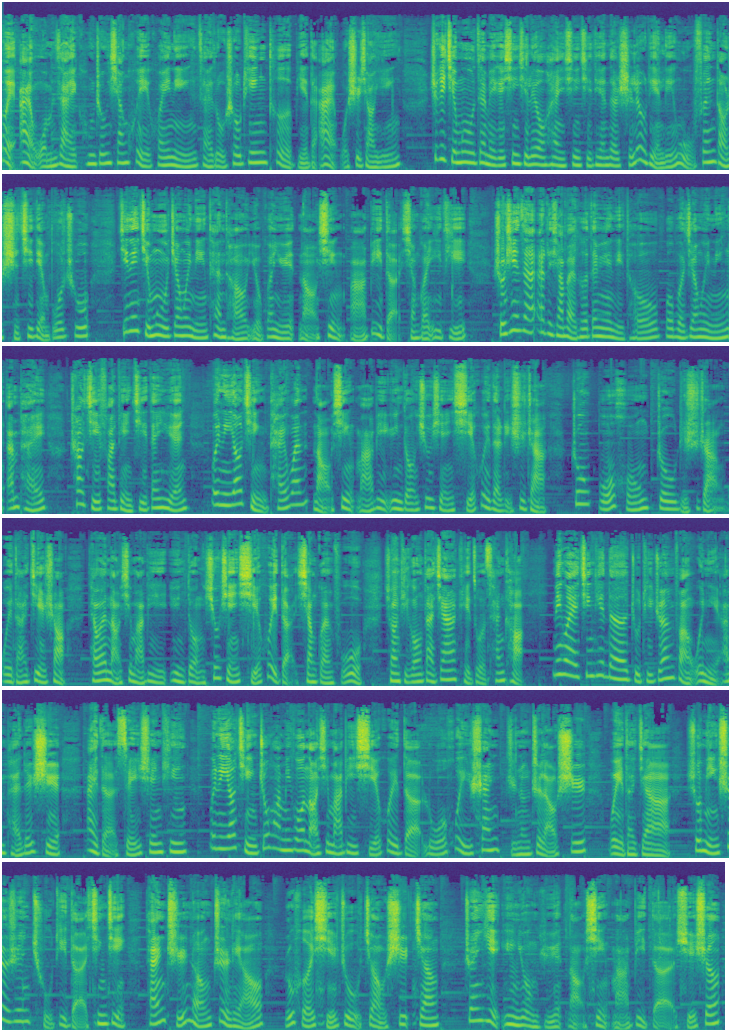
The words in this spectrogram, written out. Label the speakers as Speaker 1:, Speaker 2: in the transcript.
Speaker 1: 因为爱，我们在空中相会。欢迎您再度收听特别的爱，我是小莹。这个节目在每个星期六和星期天的十六点零五分到十七点播出。今天节目将为您探讨有关于脑性麻痹的相关议题。首先，在爱的小百科单元里头，波波将为您安排超级发电机单元，为您邀请台湾脑性麻痹运动休闲协会的理事长。周博宏周理事长为大家介绍台湾脑性麻痹运动休闲协会的相关服务，希望提供大家可以做参考。另外，今天的主题专访为你安排的是《爱的随身听》，为你邀请中华民国脑性麻痹协会的罗慧山职能治疗师为大家说明设身处地的心境，谈职能治疗如何协助教师将专业运用于脑性麻痹的学生。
